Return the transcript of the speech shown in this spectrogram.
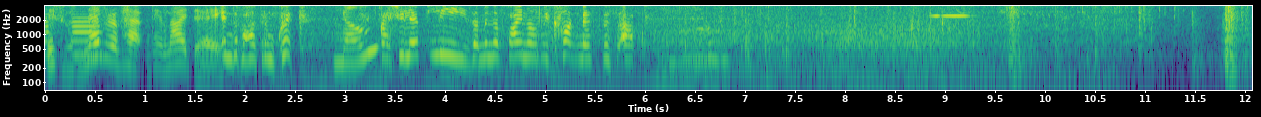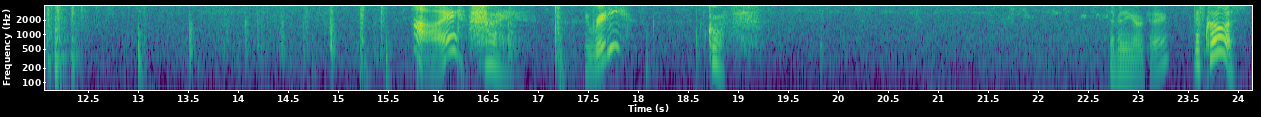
This would never have happened in my day. In the bathroom, quick. No? Cashile, please, I'm in the final. We can't mess this up. Hi. Hi. You ready? Of course. Everything okay? Of course.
